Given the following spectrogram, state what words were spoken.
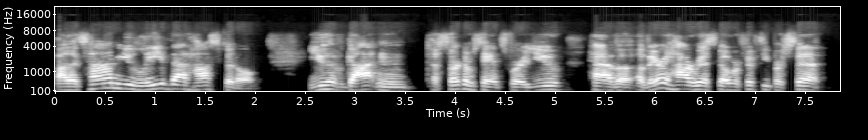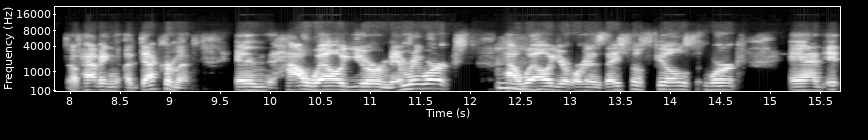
by the time you leave that hospital, you have gotten a circumstance where you have a, a very high risk, over 50% of having a decrement in how well your memory works, mm. how well your organizational skills work. And it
